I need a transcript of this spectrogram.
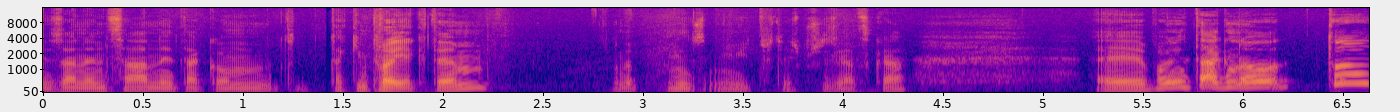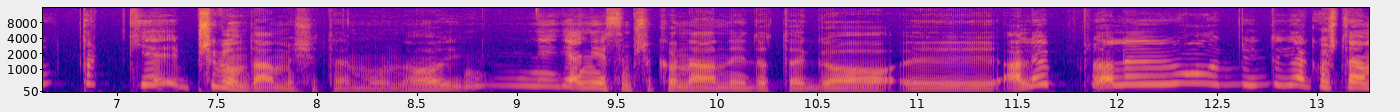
y, zanęcany taką, takim projektem, no, między innymi tutaj przez Jacka. E, powiem tak, no to takie, przyglądamy się temu. No, nie, ja nie jestem przekonany do tego, y, ale, ale jakoś tam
